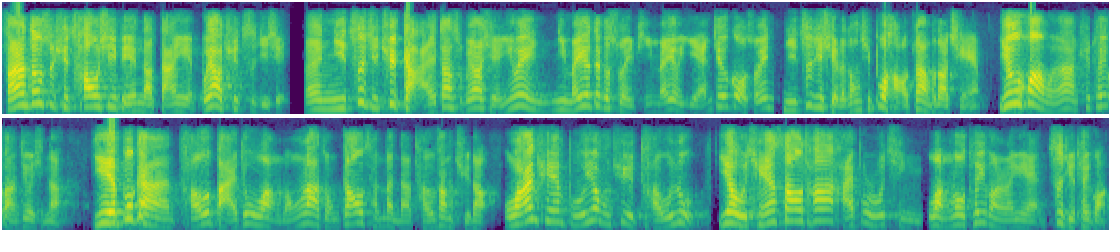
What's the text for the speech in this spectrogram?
反正都是去抄袭别人的单页，不要去自己写。嗯，你自己去改，但是不要写，因为你没有这个水平，没有研究过，所以你自己写的东西不好，赚不到钱。优化文案去推广就行了，也不敢投百度网龙那种高成本的投放渠道，完全不用去投入，有钱烧它，还不如请网络推广人员自己推广，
